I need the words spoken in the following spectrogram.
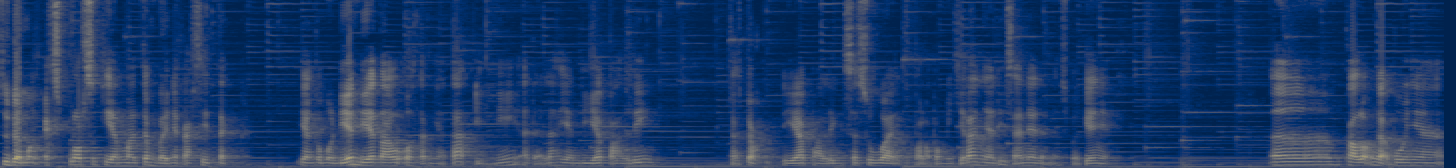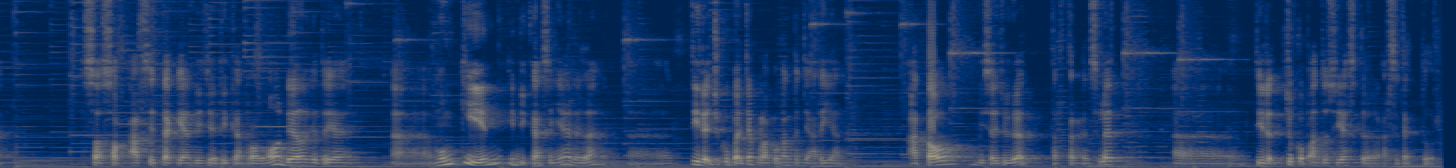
sudah mengeksplor sekian macam banyak arsitek. Yang kemudian dia tahu oh ternyata ini adalah yang dia paling cocok, dia paling sesuai pola pemikirannya, desainnya dan lain sebagainya. Ehm, kalau nggak punya sosok arsitek yang dijadikan role model gitu ya, uh, mungkin indikasinya adalah uh, tidak cukup banyak melakukan pencarian atau bisa juga tertranslate uh, tidak cukup antusias ke arsitektur.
